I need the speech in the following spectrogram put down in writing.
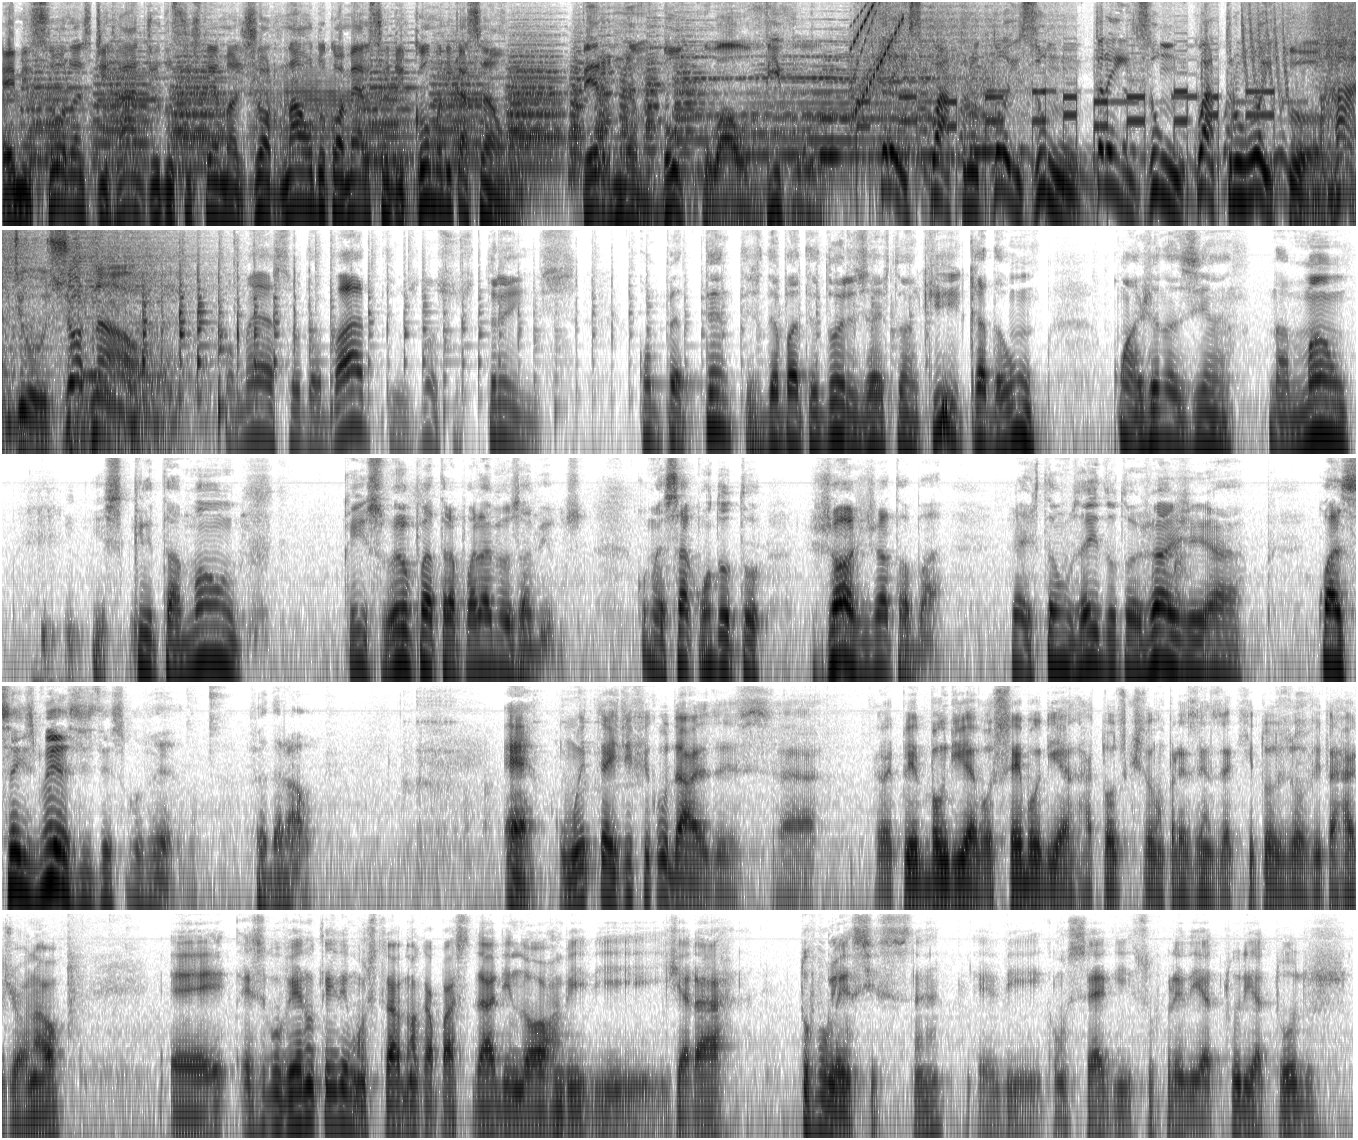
Emissoras de rádio do Sistema Jornal do Comércio de Comunicação. Pernambuco ao vivo. 3421-3148. Rádio Jornal. Começa o debate, os nossos três competentes debatedores já estão aqui, cada um com a agendazinha na mão, escrita à mão. Quem sou eu para atrapalhar meus amigos? Começar com o doutor Jorge Jatobá. Já estamos aí, doutor Jorge, há quase seis meses desse governo federal. É, com muitas dificuldades. Uh, bom dia a você, bom dia a todos que estão presentes aqui, todos os ouvintes da Rádio Jornal. É, esse governo tem demonstrado uma capacidade enorme de gerar turbulências. Né? Ele consegue surpreender a tudo e a todos,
